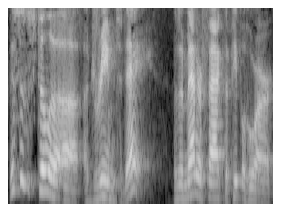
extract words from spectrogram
This is still a, a dream today. As a matter of fact, the people who are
